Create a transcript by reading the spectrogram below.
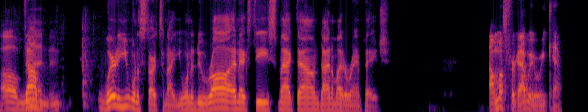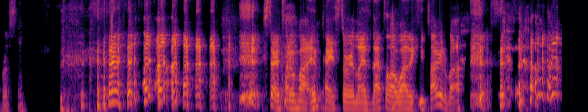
Oh Dom. man. Where do you want to start tonight? You want to do Raw, NXT, SmackDown, Dynamite, or Rampage? I almost forgot we recap wrestling. Started talking about Impact storylines. That's all I wanted to keep talking about.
